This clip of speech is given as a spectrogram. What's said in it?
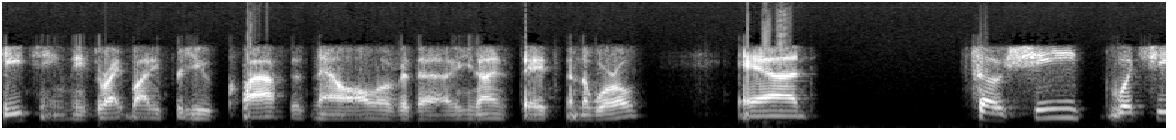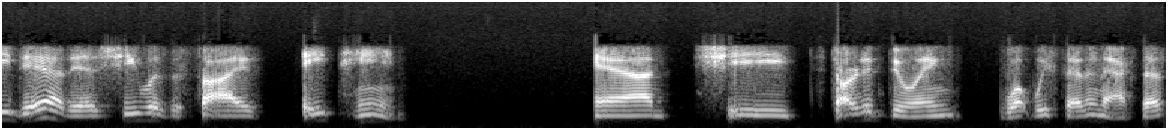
teaching these Right Body for You classes now all over the United States and the world. And so she, what she did is she was a size 18, and she started doing what we said in Access:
